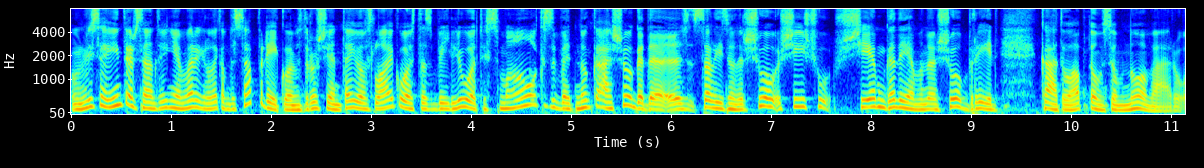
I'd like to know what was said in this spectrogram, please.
Un visai interesanti viņiem arī, laikam, tas aprīkojums droši vien tajos laikos tas bija ļoti smalks, bet, nu, kā šogad, eh, salīdzinot ar šo, šī, šo, šiem gadiem un šobrīd, kā to aptumsumu novēro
